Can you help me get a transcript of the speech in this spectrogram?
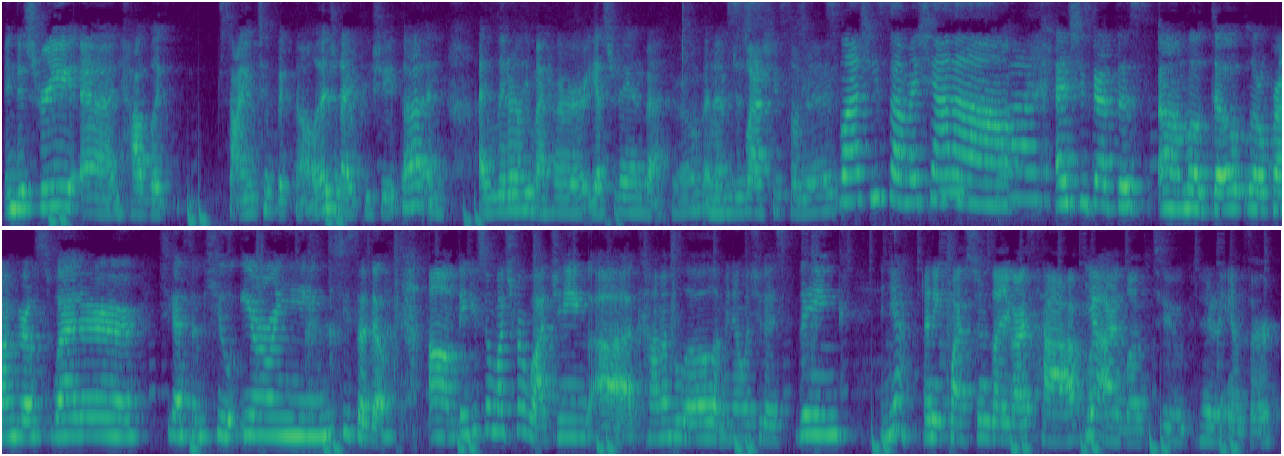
industry and have like scientific knowledge, and I appreciate that. And I literally met her yesterday in a bathroom, and I'm just Slashy Summit. Slashy Summer shout out. Slash. And she's got this um, little dope little brown girl sweater. She got some cute earrings. She's so dope. Um, thank you so much for watching. Uh, comment below. Let me know what you guys think. And yeah, Any questions that you guys have, Yeah. I'd love to continue to answer.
